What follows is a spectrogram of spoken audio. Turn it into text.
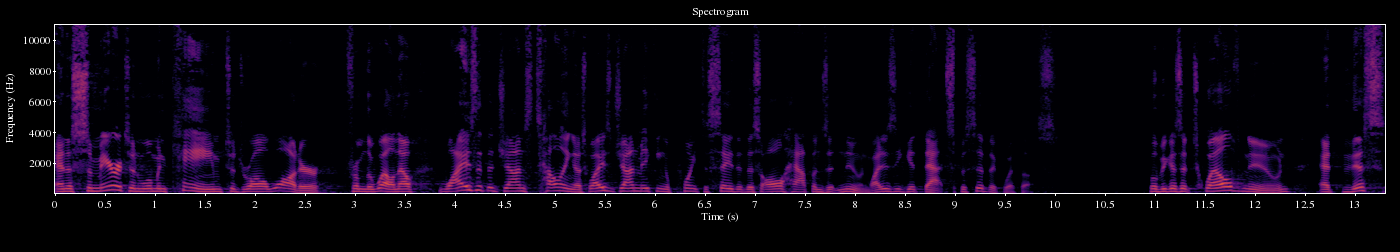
And a Samaritan woman came to draw water from the well. Now, why is it that John's telling us? Why is John making a point to say that this all happens at noon? Why does he get that specific with us? Well, because at 12 noon, at this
